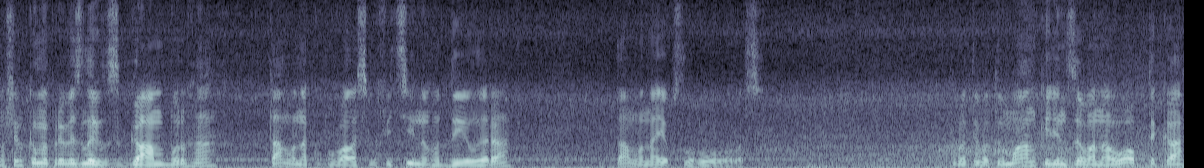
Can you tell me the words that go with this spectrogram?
Машинку ми привезли з Гамбурга. Там вона купувалася в офіційного дилера. Там вона і обслуговувалася. Противотуманки, лінзована оптика,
